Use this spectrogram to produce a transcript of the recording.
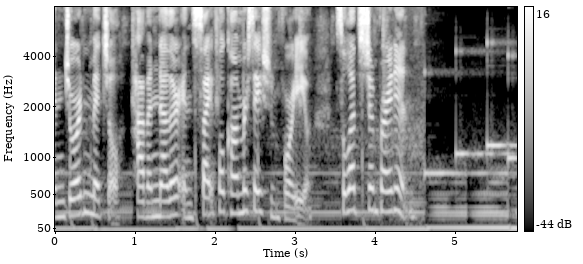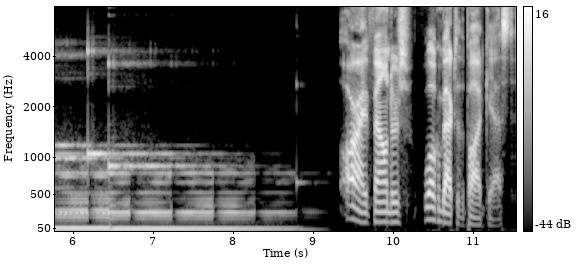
and Jordan Mitchell have another insightful conversation for you. So let's jump right in. All right, founders, welcome back to the podcast.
